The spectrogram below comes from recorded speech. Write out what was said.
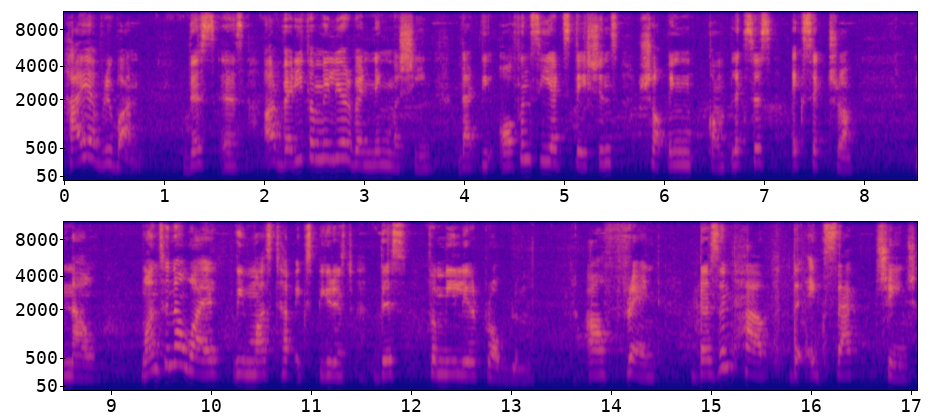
Hi everyone. This is our very familiar vending machine that we often see at stations, shopping complexes, etc. Now, once in a while, we must have experienced this familiar problem. Our friend doesn't have the exact change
